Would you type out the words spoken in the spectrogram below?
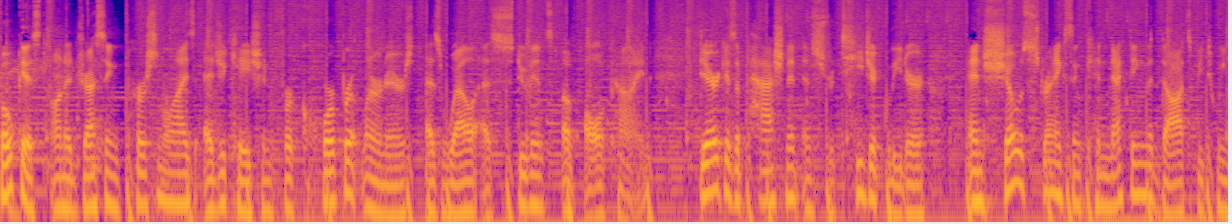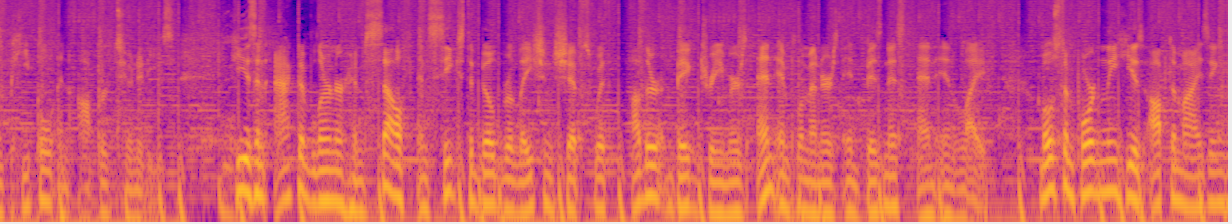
focused on addressing personalized education for corporate learners as well as students of all kind. Derek is a passionate and strategic leader and shows strengths in connecting the dots between people and opportunities. He is an active learner himself and seeks to build relationships with other big dreamers and implementers in business and in life. Most importantly, he is optimizing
